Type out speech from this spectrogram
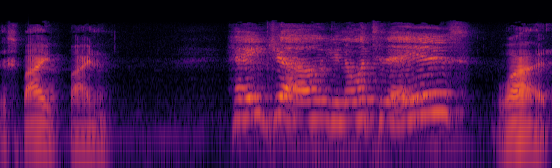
despite Biden. Hey Joe, you know what today is? What?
